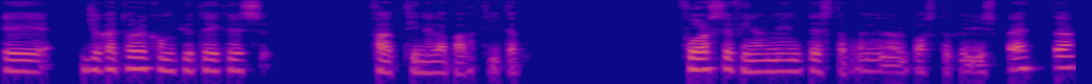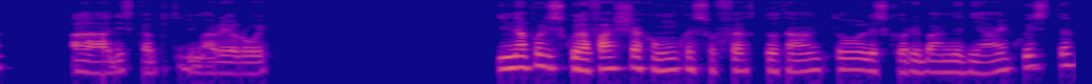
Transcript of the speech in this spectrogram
e giocatore con più tackles fatti nella partita. Forse finalmente sta prendendo il posto che gli spetta a discapito di Mario Rui. Il Napoli su quella fascia ha comunque sofferto tanto le scorribande di Alquist,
